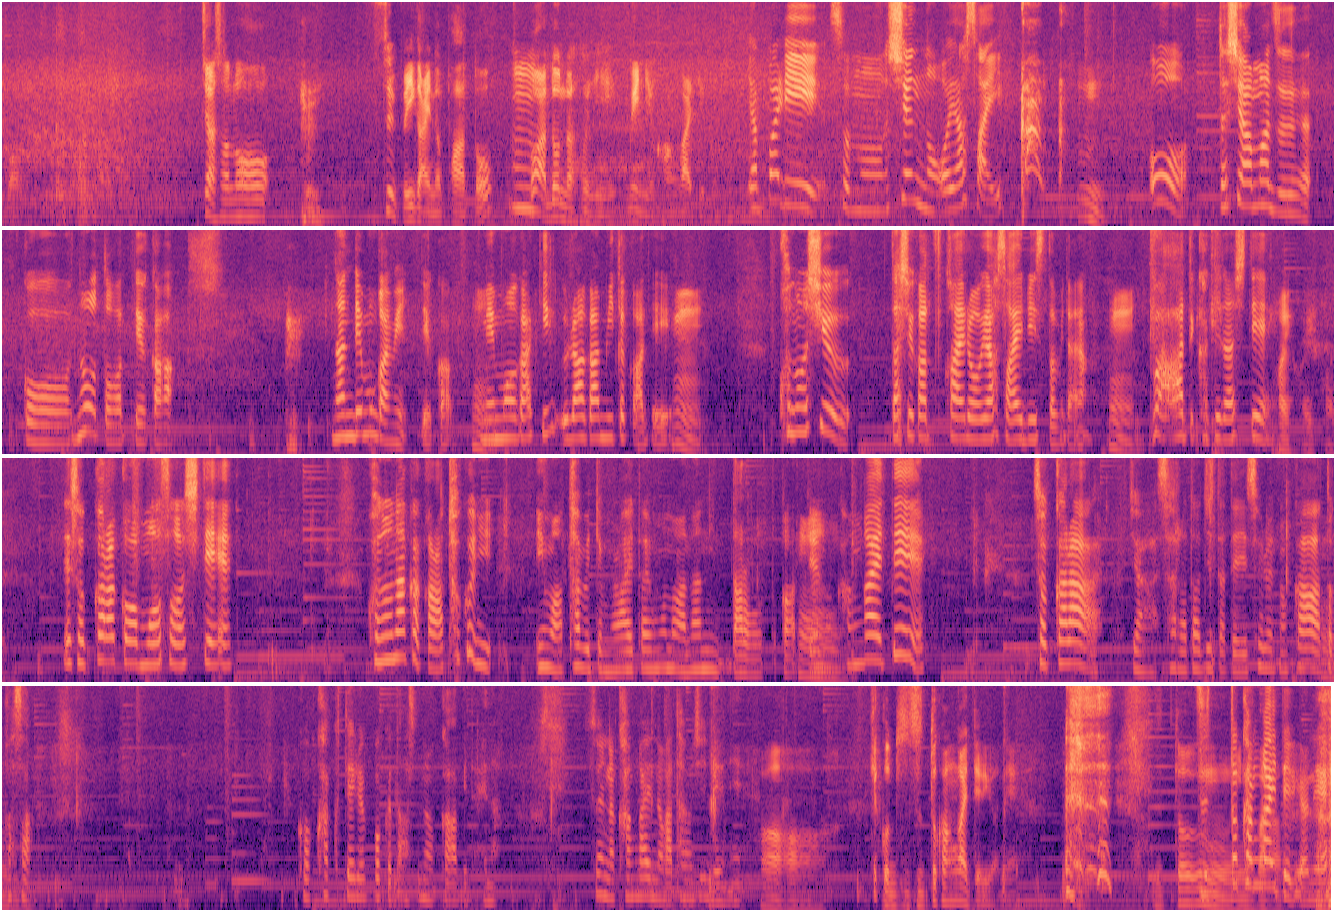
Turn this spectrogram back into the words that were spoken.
じゃあその スープ以外のパートうん。はどんな風にメニュー考えてるやっぱりその旬のお野菜のうん。を私はまずこうノートっていうか何でも紙っていうか、うん。メモ書き裏紙とかで、うん。この週私が使えるお野菜リストみたいなうん。バーって書き出してはいはいはい。でそこからこう妄想してこの中から特に今食べてもらいたいものは何だろうとかっていうのを考えて、そこからじゃあサラダ仕立てにするのかとかさ、こうカクテルっぽく出すのかみたいな。そういうの考えるのが楽しいんだよね。ああ。結構ず ずっと考えてるよね。ずっとずっと考えてるるよね。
